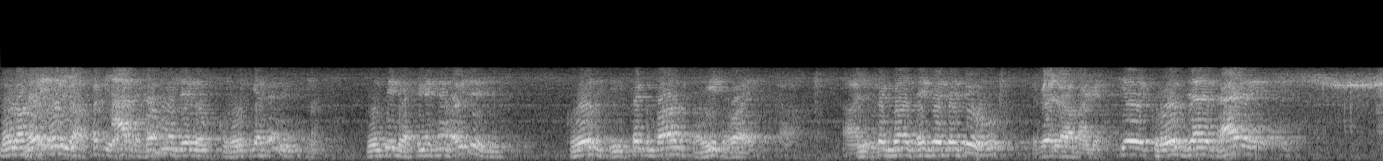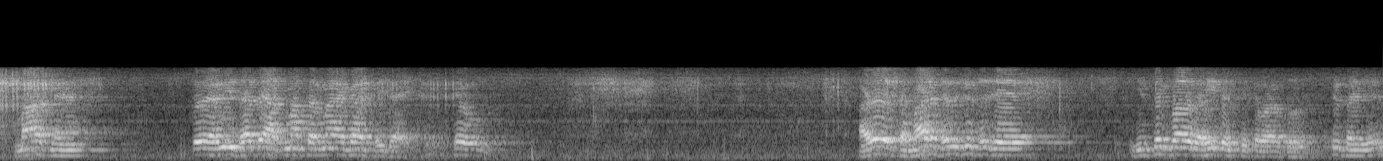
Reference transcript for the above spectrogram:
બોલો બોલી આ જગતમાં જે લોકો ક્રોધ કહે છે ને ક્રોધની ડેફિનેશન હોય છે ક્રોધ હિંસક ભાવ સહિત હોય. હિંસક ભાવ સહિત એટલે શું? વેલવા લેવા માંગે. કે ક્રોધ જયારે થાય માણસને તો એની સાથે આત્મા તન્માયાકાર થઈ જાય. કેવું હવે તમારે થયું શું થશે હિંસક ભાવ રહી જશે તમારો ક્રોધ. શું થાય છે?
